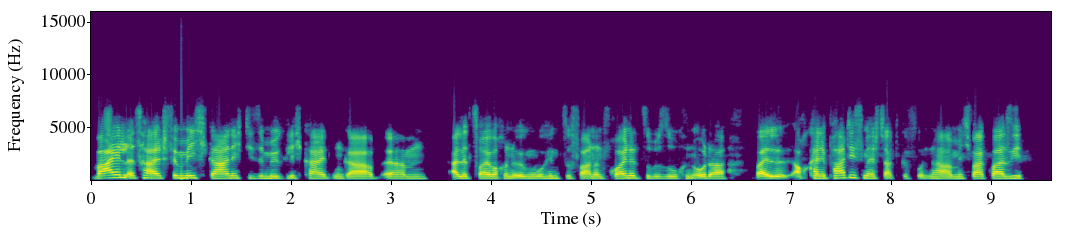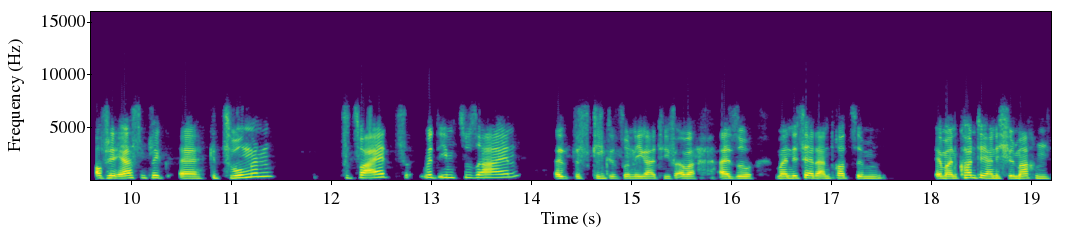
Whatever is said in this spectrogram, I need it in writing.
weil es halt für mich gar nicht diese Möglichkeiten gab, ähm, alle zwei Wochen irgendwo hinzufahren und Freunde zu besuchen oder weil auch keine Partys mehr stattgefunden haben. Ich war quasi auf den ersten Blick äh, gezwungen, zu zweit mit ihm zu sein. Also das klingt jetzt so negativ, aber also man ist ja dann trotzdem man konnte ja nicht viel machen.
